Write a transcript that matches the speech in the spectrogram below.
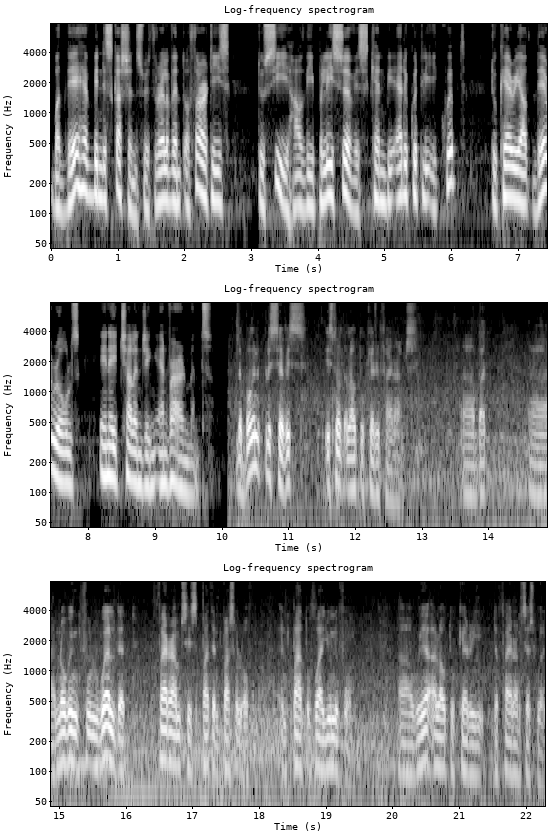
but there have been discussions with relevant authorities to see how the police service can be adequately equipped to carry out their roles in a challenging environment. The Bougainville Police Service is not allowed to carry firearms, uh, but uh, knowing full well that firearms is part and parcel of and part of our uniform, uh, we are allowed to carry the firearms as well.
